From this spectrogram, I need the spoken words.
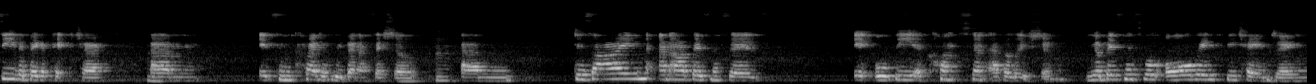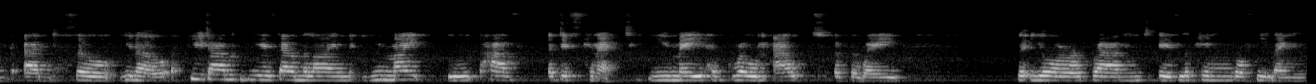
see the bigger picture, um, it's incredibly beneficial. Mm. Um, design and our businesses, it will be a constant evolution. Your business will always be changing. And so, you know, a few down, years down the line, you might have a disconnect. You may have grown out of the way that your brand is looking or feeling.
